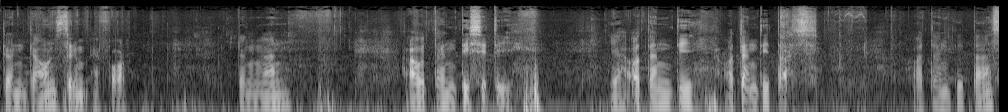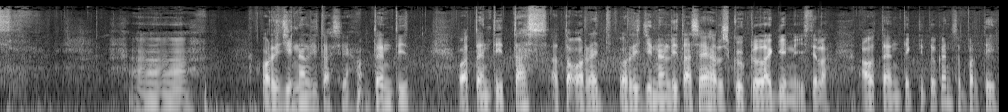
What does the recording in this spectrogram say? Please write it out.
dan downstream effort dengan authenticity ya otenti otentitas otentitas uh, originalitas ya otentit otentitas atau originalitas. Saya harus google lagi nih istilah autentik itu kan seperti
